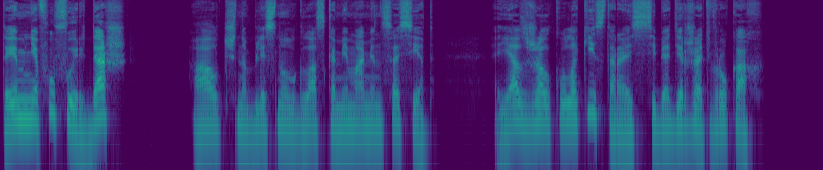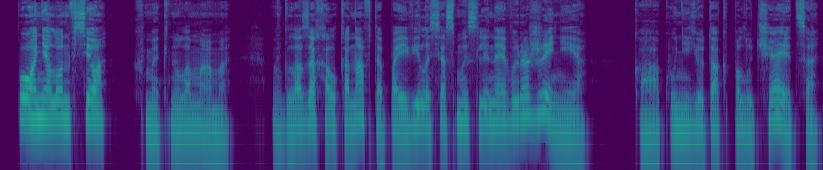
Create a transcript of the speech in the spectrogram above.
Ты мне фуфырь дашь?» Алчно блеснул глазками мамин сосед. Я сжал кулаки, стараясь себя держать в руках. «Понял он все хмыкнула мама. В глазах алканавта появилось осмысленное выражение. Как у нее так получается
